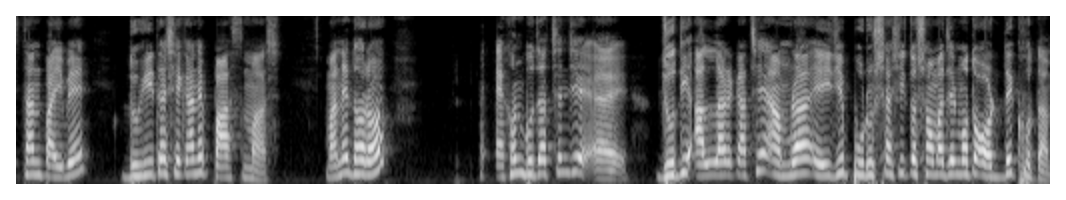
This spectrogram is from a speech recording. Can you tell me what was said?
স্থান পাইবে, দুহিতা সেখানে পাঁচ মাস। মানে ধরো, এখন বুঝাচ্ছেন যে যদি আল্লাহর কাছে আমরা এই যে পুরুষ শাসিত সমাজের মতো অর্ধেক হতাম,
